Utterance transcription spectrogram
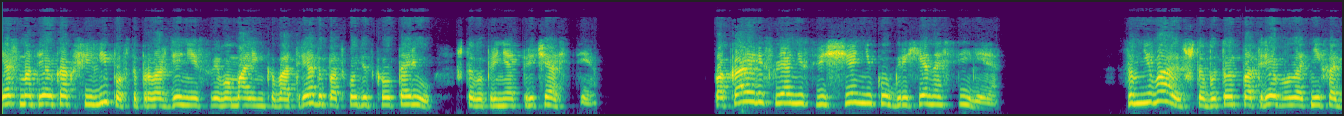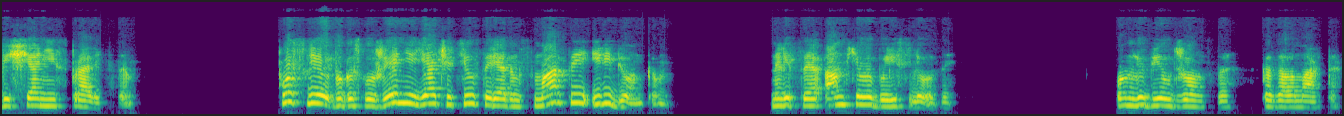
Я смотрел, как Филиппа в сопровождении своего маленького отряда подходит к алтарю, чтобы принять причастие. Покаялись ли они священнику в грехе насилия? Сомневаюсь, чтобы тот потребовал от них обещания исправиться. После богослужения я очутился рядом с Мартой и ребенком. На лице Анхела были слезы. «Он любил Джонса», — сказала Марта.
